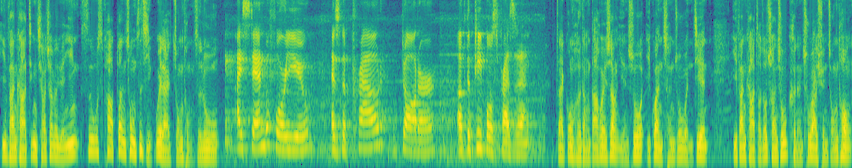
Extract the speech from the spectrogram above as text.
伊凡卡静悄悄的原因似乎是怕断送自己未来总统之路。I stand before you as the proud daughter of the people's president. 在共和党大会上演说，一贯沉着稳健。伊凡卡早就传出可能出来选总统，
